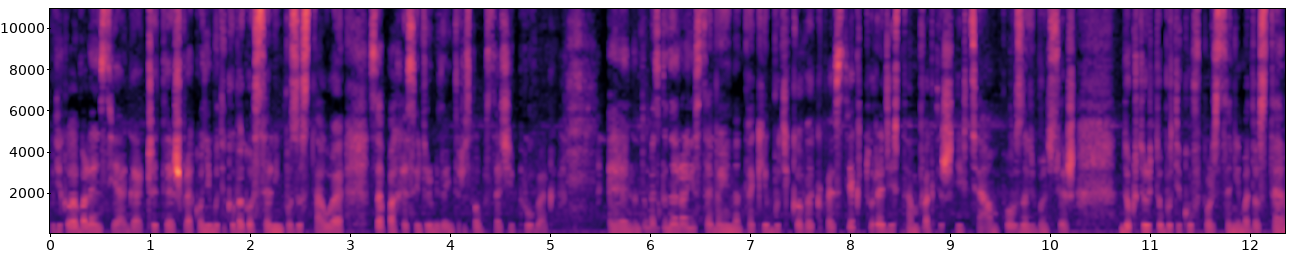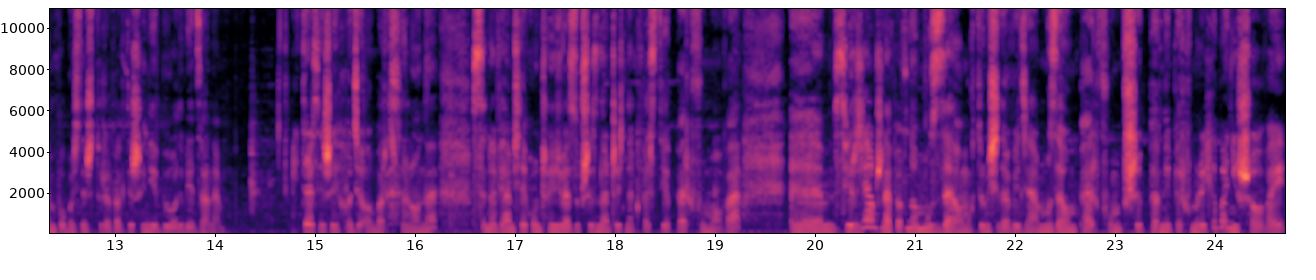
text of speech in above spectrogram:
butikowe Balenciaga, czy też flakonie butikowego Celine pozostałe zapachy, które mnie zainteresowały w postaci próbek. E, Natomiast generalnie stawianie na takie butikowe kwestie, które gdzieś tam faktycznie chciałam poznać, bądź też do których to butików w Polsce nie ma dostępu, bądź też które faktycznie nie były odwiedzane. Teraz jeżeli chodzi o Barcelonę, zastanawiałam się, jaką część wyjazdu przeznaczyć na kwestie perfumowe. Stwierdziłam, że na pewno muzeum, którym się dowiedziałam, muzeum perfum przy pewnej perfumerii chyba niszowej,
